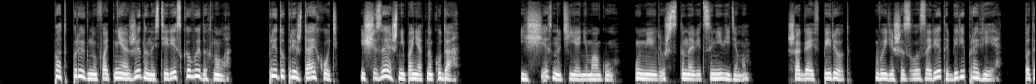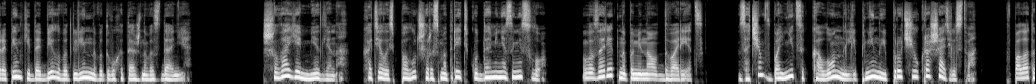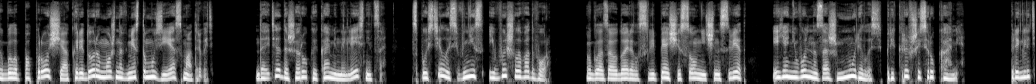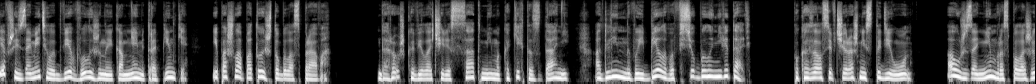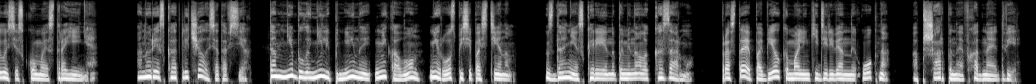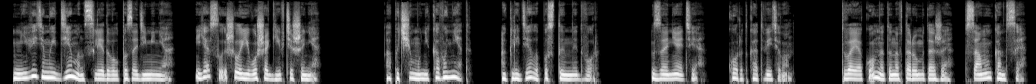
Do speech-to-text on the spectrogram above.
Подпрыгнув от неожиданности, резко выдохнула. «Предупреждай хоть, исчезаешь непонятно куда». «Исчезнуть я не могу, умею лишь становиться невидимым. Шагай вперед, выйдешь из лазарета, бери правее, по тропинке до белого длинного двухэтажного здания». Шла я медленно, хотелось получше рассмотреть, куда меня занесло. Лазарет напоминал дворец. Зачем в больнице колонны, лепнины и прочие украшательства? В палатах было попроще, а коридоры можно вместо музея осматривать. Дойдя до широкой каменной лестницы, спустилась вниз и вышла во двор. В глаза ударил слепящий солнечный свет, и я невольно зажмурилась, прикрывшись руками. Приглядевшись, заметила две выложенные камнями тропинки и пошла по той, что была справа. Дорожка вела через сад мимо каких-то зданий, а длинного и белого все было не видать. Показался вчерашний стадион, а уж за ним расположилось искомое строение. Оно резко отличалось ото всех. Там не было ни лепнины, ни колонн, ни росписи по стенам. Здание скорее напоминало казарму. Простая побелка, маленькие деревянные окна, обшарпанная входная дверь. Невидимый демон следовал позади меня. Я слышала его шаги в тишине. «А почему никого нет?» — оглядела пустынный двор. «Занятие», — коротко ответил он. Твоя комната на втором этаже, в самом конце.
